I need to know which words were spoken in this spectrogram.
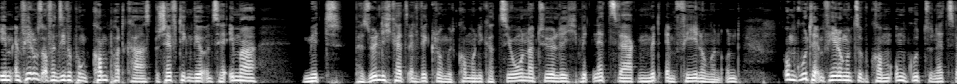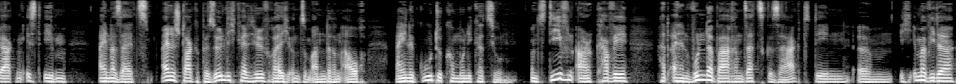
Im Empfehlungsoffensive.com Podcast beschäftigen wir uns ja immer mit Persönlichkeitsentwicklung, mit Kommunikation natürlich, mit Netzwerken, mit Empfehlungen. Und um gute Empfehlungen zu bekommen, um gut zu netzwerken, ist eben einerseits eine starke Persönlichkeit hilfreich und zum anderen auch eine gute Kommunikation. Und Stephen R. Covey hat einen wunderbaren Satz gesagt, den ähm, ich immer wieder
